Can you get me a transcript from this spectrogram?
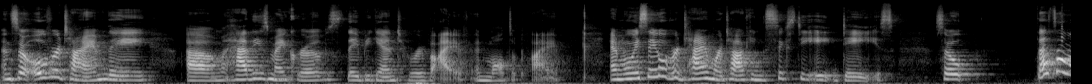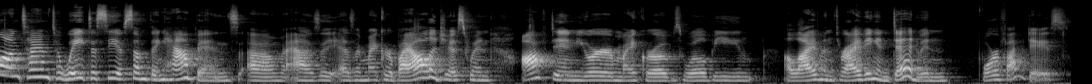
And so over time, they um, had these microbes, they began to revive and multiply. And when we say over time, we're talking 68 days. So that's a long time to wait to see if something happens um, as, a, as a microbiologist when often your microbes will be alive and thriving and dead in four or five days.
